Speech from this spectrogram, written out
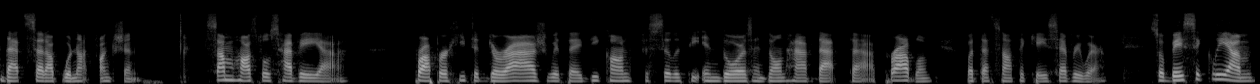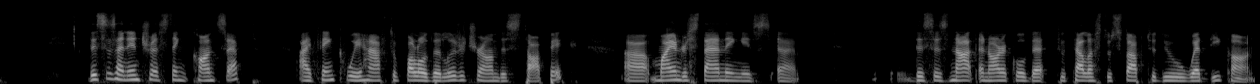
that setup would not function. Some hospitals have a uh, proper heated garage with a decon facility indoors and don't have that uh, problem, but that's not the case everywhere. So basically, um, this is an interesting concept. I think we have to follow the literature on this topic. Uh, my understanding is uh, this is not an article that to tell us to stop to do wet decon.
